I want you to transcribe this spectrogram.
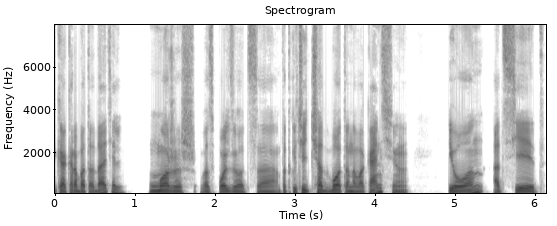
как работодатель можешь воспользоваться, подключить чат-бота на вакансию, и он отсеет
